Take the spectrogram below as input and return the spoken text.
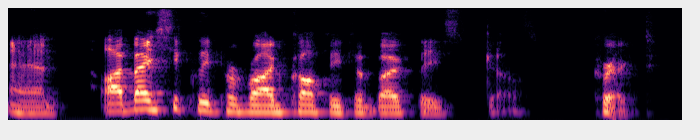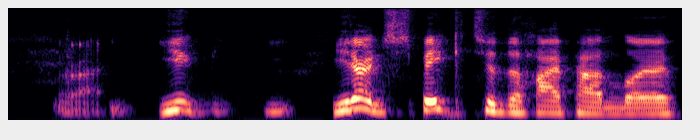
and I basically provide coffee for both these girls. Correct. Right. You you don't speak to the high powered lawyer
